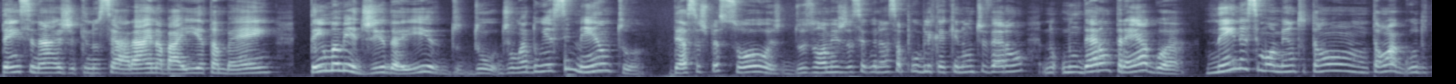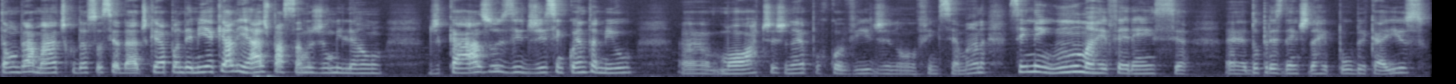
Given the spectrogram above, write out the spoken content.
Tem sinais de que no Ceará e na Bahia também. Tem uma medida aí do, do, de um adoecimento dessas pessoas, dos homens da segurança pública que não tiveram, não deram trégua nem nesse momento tão, tão agudo, tão dramático da sociedade que é a pandemia, que aliás passamos de um milhão de casos e de 50 mil uh, mortes né, por Covid no fim de semana, sem nenhuma referência uh, do presidente da República a isso.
